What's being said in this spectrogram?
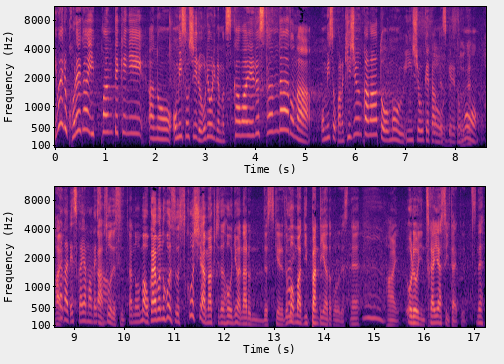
いわゆるこれが一般的にあのお味噌汁お料理でも使われるスタンダードなお味噌かな基準かなと思う印象を受けたんですけれども、ね。はい。いかがですか山部さん？あそうです。あの、まあ、岡山の方です。と少し甘口な方にはなるんですけれども、はい。まあ、一般的なところですね、うん。はい、お料理に使いやすいタイプですね。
